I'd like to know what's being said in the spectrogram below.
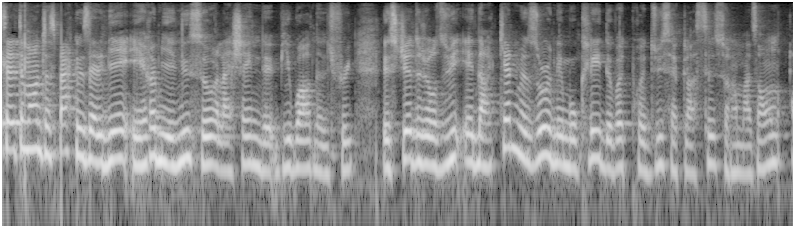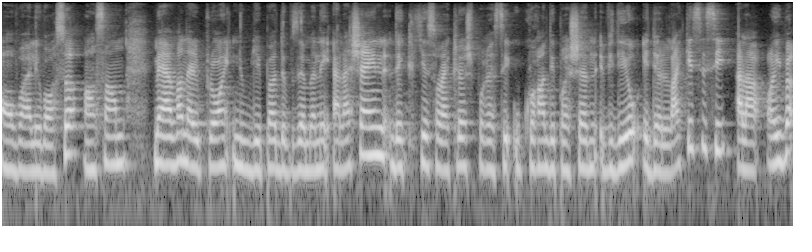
Salut tout le monde, j'espère que vous allez bien et re-bienvenue sur la chaîne de Be Wild and Free. Le sujet d'aujourd'hui est dans quelle mesure les mots-clés de votre produit se classent sur Amazon? On va aller voir ça ensemble. Mais avant d'aller plus loin, n'oubliez pas de vous abonner à la chaîne, de cliquer sur la cloche pour rester au courant des prochaines vidéos et de liker ceci. Alors, on y va!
